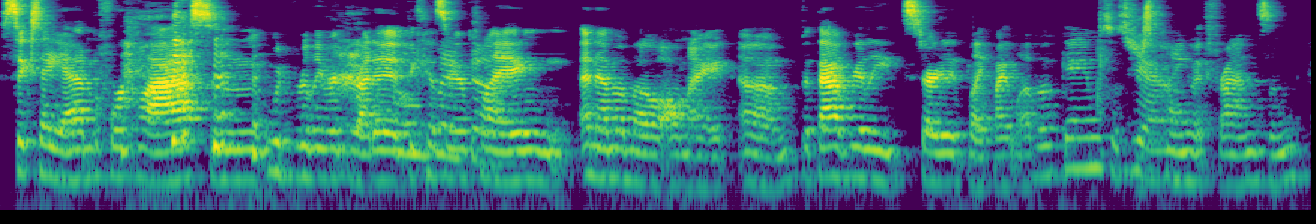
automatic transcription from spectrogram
6 a.m. before class and would really regret it Oh because we were God. playing an MMO all night. Um, but that really started like my love of games was just Yeah. playing with friends and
